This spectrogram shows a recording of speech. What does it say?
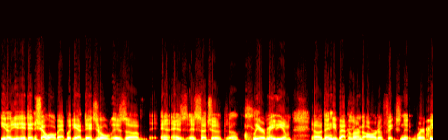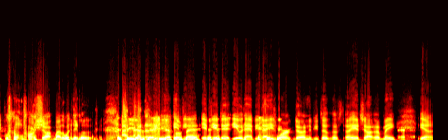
you know you, it didn't show all that but yeah digital is uh is is such a, a clear medium uh, then you've got to learn the art of fixing it where people don't aren't shocked by the way they look See, that's, know that's, what I'm if you, saying. if you did you would have your day's work done if you took a, a headshot of me yeah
